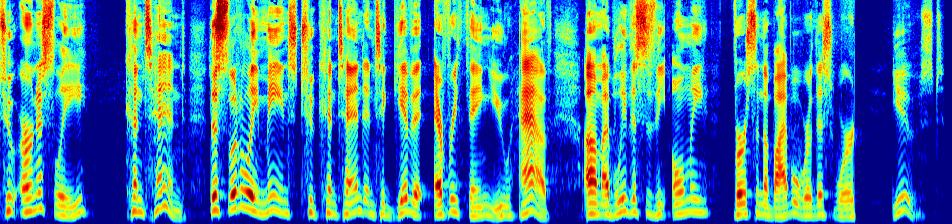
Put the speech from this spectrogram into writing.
To earnestly contend. This literally means to contend and to give it everything you have. Um, I believe this is the only verse in the Bible where this word is used.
